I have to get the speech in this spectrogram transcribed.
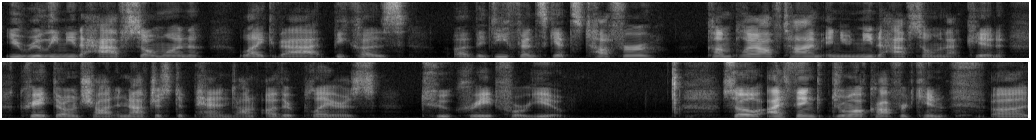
you really need to have someone like that because uh, the defense gets tougher come playoff time, and you need to have someone that could create their own shot and not just depend on other players to create for you. So I think Jamal Crawford can uh,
